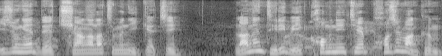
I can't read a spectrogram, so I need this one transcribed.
이 중에 내 취향 하나쯤은 있겠지. 라는 드립이 커뮤니티에 퍼질 만큼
